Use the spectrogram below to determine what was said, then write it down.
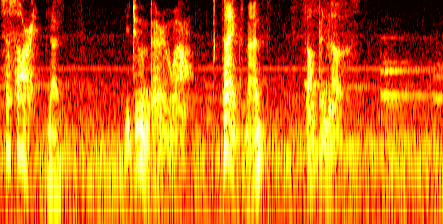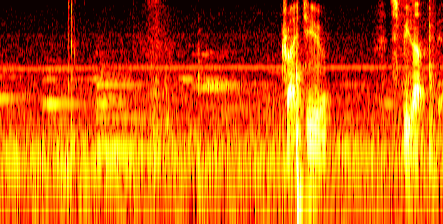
So sorry. No. You're doing very well. Thanks, man. Don't be nervous. Try to speed up a bit.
